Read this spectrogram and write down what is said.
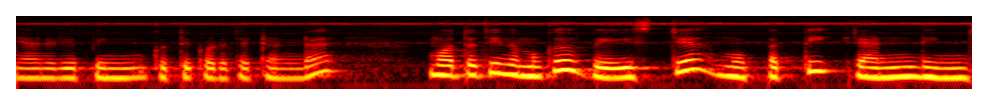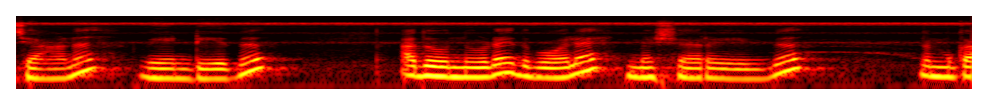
ഞാനൊരു പിൻ കുത്തി കൊടുത്തിട്ടുണ്ട്. മൊത്തത്തിൽ നമുക്ക് വേസ്റ്റ് മുപ്പത്തി രണ്ട് ഇഞ്ചാണ് വേണ്ടിയത്. അതൊന്നുകൂടെ ഇതുപോലെ മെഷർ ചെയ്ത് നമുക്ക്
